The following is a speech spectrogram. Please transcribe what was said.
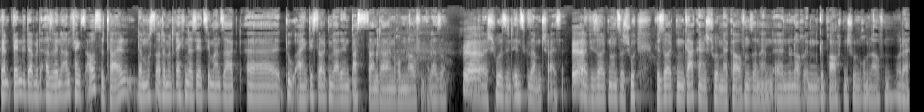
wenn, wenn du damit, also wenn du anfängst auszuteilen, dann musst du auch damit rechnen, dass jetzt jemand sagt, äh, du, eigentlich sollten wir alle in Bastsandalen rumlaufen oder so. Ja. Oder Schuhe sind insgesamt scheiße. Ja. Oder wir sollten unsere Schuhe, wir sollten gar keine Schuhe mehr kaufen, sondern äh, nur noch in gebrauchten Schuhen rumlaufen oder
